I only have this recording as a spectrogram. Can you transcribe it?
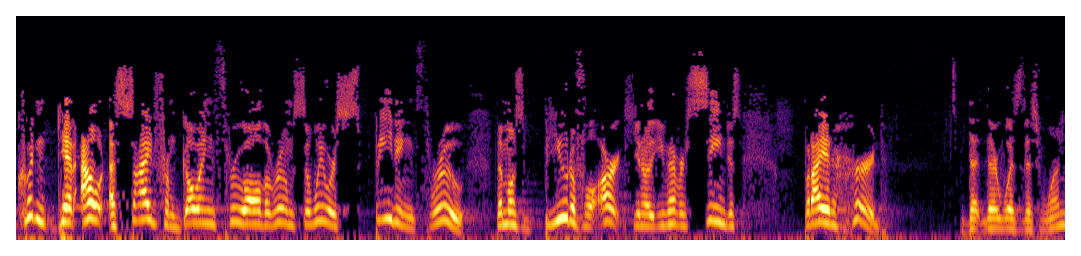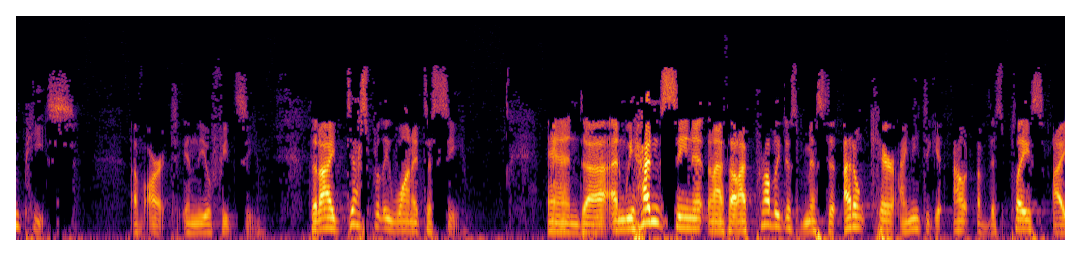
couldn't get out aside from going through all the rooms. So we were speeding through the most beautiful art, you know, you've ever seen. Just, but I had heard that there was this one piece of art in the Uffizi that I desperately wanted to see and uh, and we hadn't seen it, and I thought I've probably just missed it. I don't care. I need to get out of this place. I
